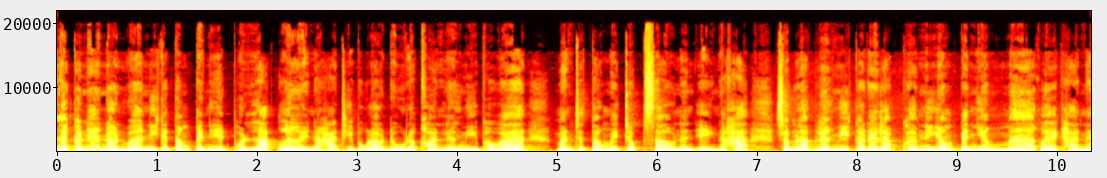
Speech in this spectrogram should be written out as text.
และก็แน่นอนว่านี่ก็ต้องเป็นเหตุผลหลักเลยนะคะ ที่พวกเราดูละครเรื่องนี้ เพราะว่ามันจะต้องไม่จบเศร้านั่นเองนะคะสำหรับเรื่องนี้ก็ได้รับความนิยมเป็นอย่างมากเลยค่ะ ใน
